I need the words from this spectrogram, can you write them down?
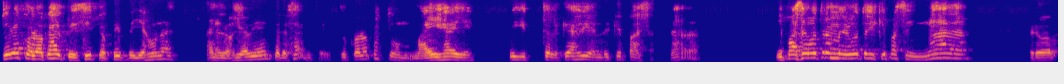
tú lo colocas al principio, Pipe, y es una analogía bien interesante. Tú colocas tu maíz ahí y te lo quedas viendo y ¿qué pasa? Nada. Y pasan otros minutos y ¿qué pasa? Y nada. Pero,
